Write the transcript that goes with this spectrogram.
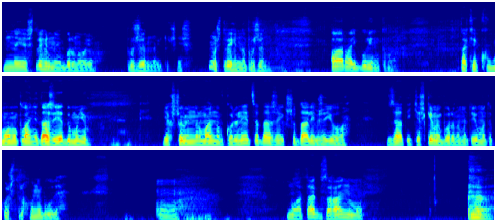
Не штригельною бороною, пружинною, точніше. Ну, штригельна пружина, а райборінками. Так як в моєму плані, навіть я думаю, якщо він нормально вкорениться, навіть якщо далі вже його взяти тяжкими боронами, то йому також страху не буде. Ну, а так, в загальному е,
